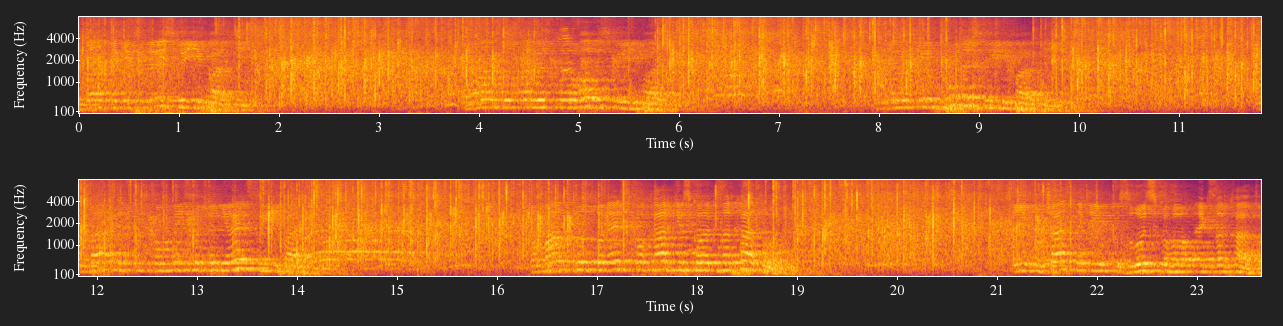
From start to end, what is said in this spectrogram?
учасників Стрийської єпархії, команду Замість-Новогодської єпархії, представників Будерської єпархії, учасників Коломийсько-Чернівецької єпархії, команду з Донецько-Харківського екзархату і учасників з Луцького екзархату.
